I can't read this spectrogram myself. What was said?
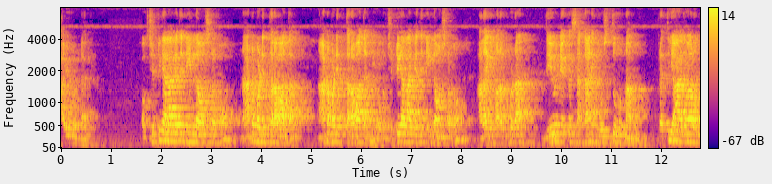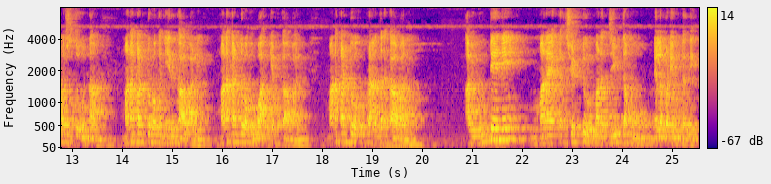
అవి ఉండాలి. ఒక చెట్టుకి ఎలాగైతే నీళ్ళు అవసరమో నాటబడిన తర్వాత నాటబడిన తర్వాత అండి ఒక చెట్టుకి ఎలాగైతే నీళ్ళు అవసరమో అలాగే మనం కూడా దేవుని యొక్క సంఘానికి వస్తూ ఉన్నాము. ప్రతి ఆదివారం వస్తూ ఉన్నాం. మనకంటూ ఒక నీరు కావాలి. మనకంటూ ఒక వాక్యం కావాలి. మనకంటూ ఒక ప్రార్థన కావాలి. అవి ఉంటేనే మన యొక్క చెట్టు మన జీవితము నిలబడి ఉంటుంది.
